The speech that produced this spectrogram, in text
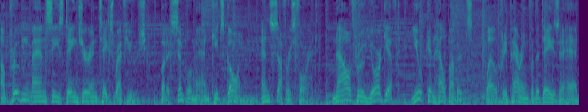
a prudent man sees danger and takes refuge, but a simple man keeps going and suffers for it. Now, through your gift, you can help others while preparing for the days ahead.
